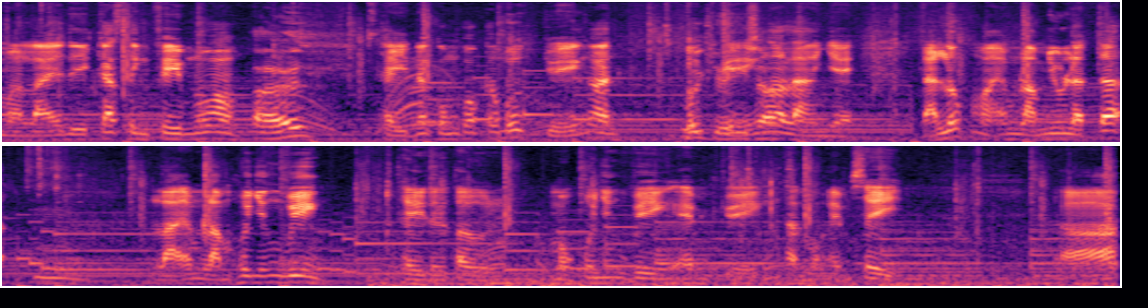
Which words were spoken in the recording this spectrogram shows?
mà lại đi casting phim đúng không? Ừ. Thì nó cũng có cái bước chuyển anh. Bước bước chuyển chuyển nó là vậy. Tại lúc mà em làm du lịch á ừ. là em làm hướng dẫn viên. Thì từ từ một hướng dẫn viên em chuyển thành một MC đó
